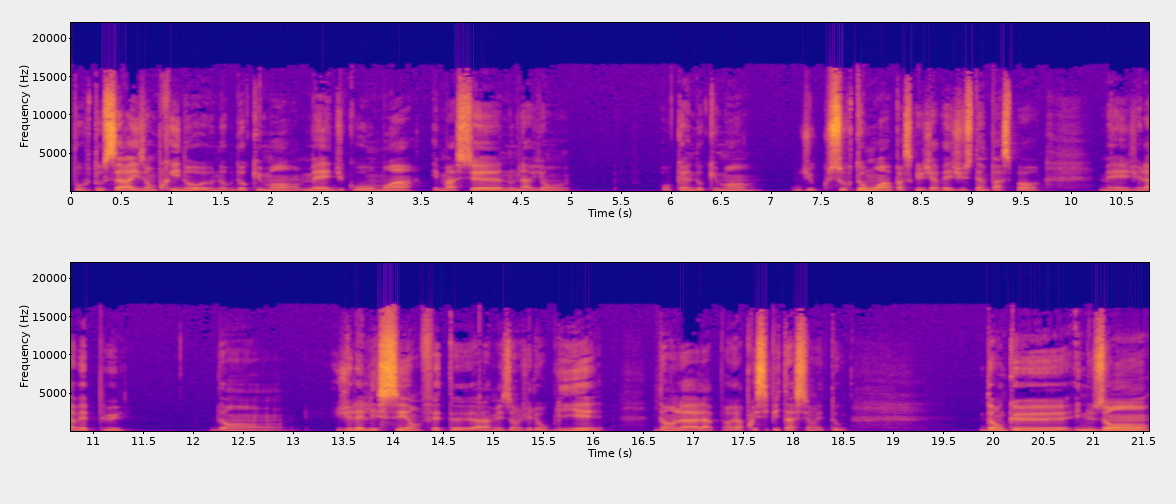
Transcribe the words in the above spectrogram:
pour tout ça. Ils ont pris nos, documents, mais du coup, moi et ma soeur, nous n'avions aucun document. Du, surtout moi, parce que j'avais juste un passeport, mais je l'avais plus. Dans, je l'ai laissé en fait euh, à la maison, je l'ai oublié dans la, précipitation et tout. Donc, euh, ils nous ont,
